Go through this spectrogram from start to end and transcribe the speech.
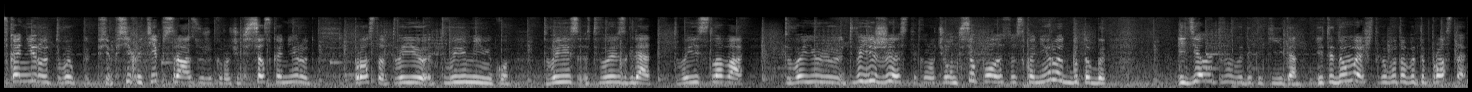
сканирует твой пси- психотип сразу же, короче, все сканирует, просто твою, твою мимику, твои, твой взгляд, твои слова, твою, твои жесты, короче, он все полностью сканирует, будто бы, и делает выводы какие-то. И ты думаешь, что как будто бы ты просто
